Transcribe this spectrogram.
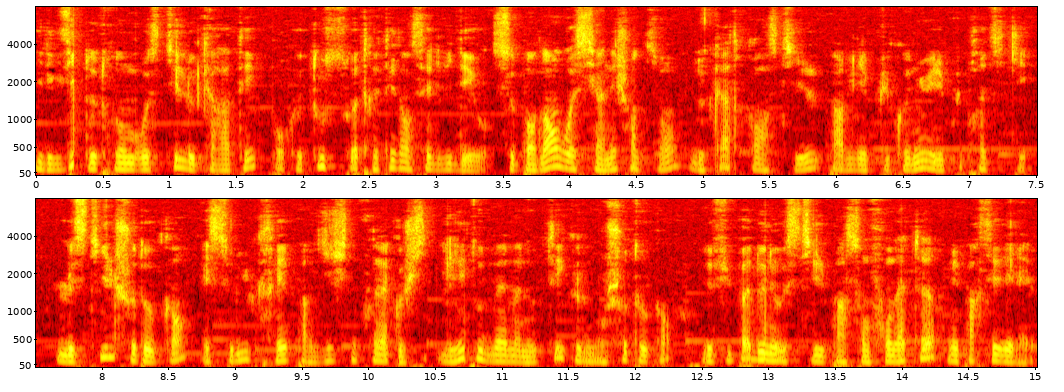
Il existe de trop nombreux styles de karaté pour que tous soient traités dans cette vidéo. Cependant, voici un échantillon de 4 grands styles parmi les plus connus et les plus pratiqués. Le style Shotokan est celui créé par Gishin Funakoshi. Il est tout de même à noter que le nom Shotokan ne fut pas donné au style par son fondateur, mais par ses élèves.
